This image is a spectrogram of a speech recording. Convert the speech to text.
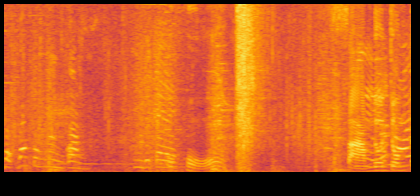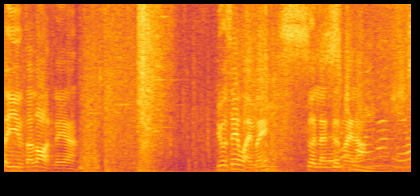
ปกป้องตรงหนึ่งก่อนถึงจะแตก โอ้โหสามโดนโจมตีอยู่ตลอดเลยอะพี่โอเซ่ไหวไหม เกิดอะไรเกิดใหม่แล้ว น้อยมากแล้ว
